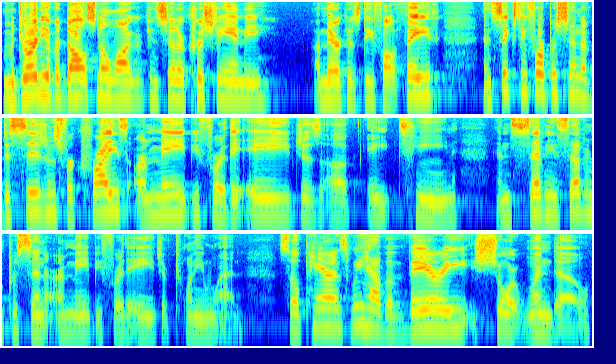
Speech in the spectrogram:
A majority of adults no longer consider Christianity America's default faith, and 64% of decisions for Christ are made before the ages of 18, and 77% are made before the age of 21. So, parents, we have a very short window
